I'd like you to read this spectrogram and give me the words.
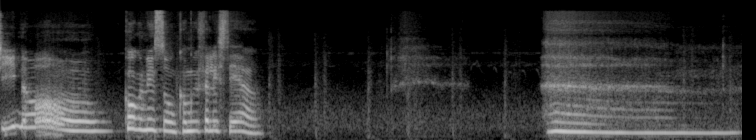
Dino! Guck nicht so, komm gefälligst her. Ähm.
